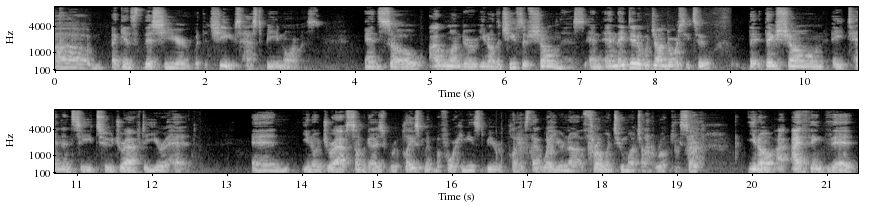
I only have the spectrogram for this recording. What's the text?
um, against this year with the Chiefs has to be enormous. And so I wonder, you know, the Chiefs have shown this, and, and they did it with John Dorsey too. They, they've shown a tendency to draft a year ahead and, you know, draft some guy's replacement before he needs to be replaced. That way you're not throwing too much on a rookie. So, you know, I, I think that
